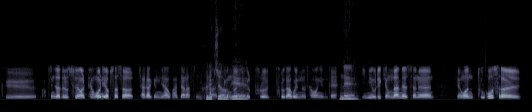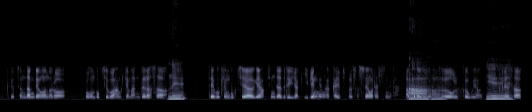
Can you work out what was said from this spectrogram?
그 확진자들을 수용할 병원이 없어서 자가격리하고 하지 않았습니까? 그렇죠. 지금도 예. 이걸 풀어, 풀어가고 있는 상황인데 네. 이미 우리 경남에서는 병원 두 곳을 그 전담병원으로 보건복지부와 함께 만들어서 네. 대구 경북 지역의 확진자들이 약 200명 가까이 벌써 수용을 했습니다. 앞으로도 더올 거고요. 예. 그래서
